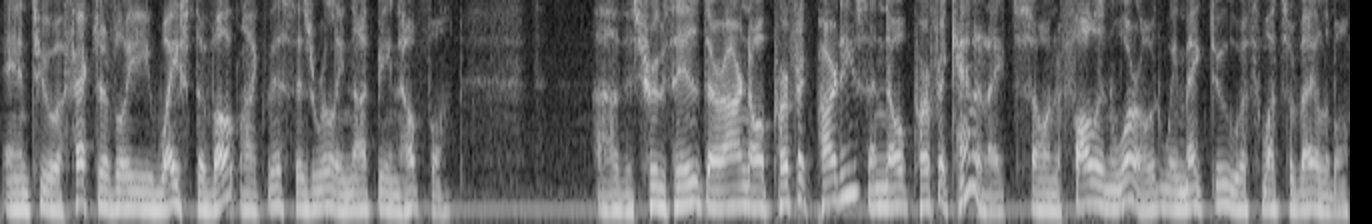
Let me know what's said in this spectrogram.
and to effectively waste a vote like this is really not being helpful. Uh, the truth is, there are no perfect parties and no perfect candidates. So, in a fallen world, we make do with what's available.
